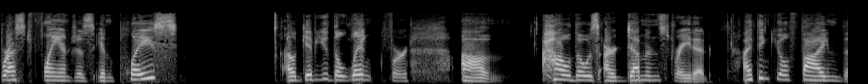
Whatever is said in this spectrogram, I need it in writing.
breast flanges in place. I'll give you the link for um, how those are demonstrated. I think you'll find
